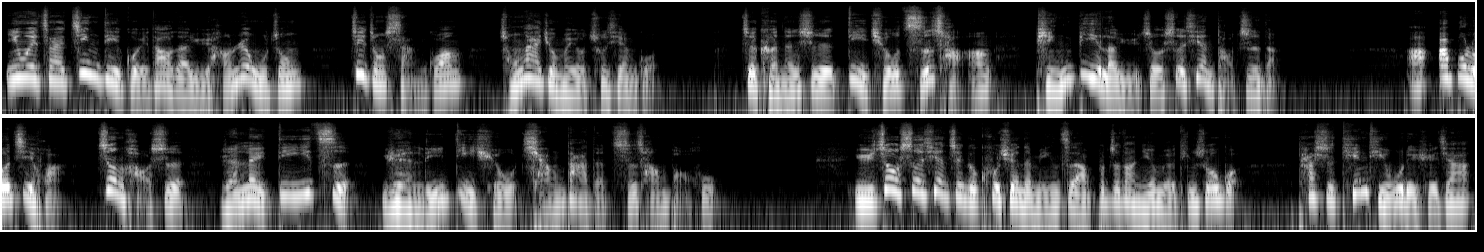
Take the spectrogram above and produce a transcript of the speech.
因为在近地轨道的宇航任务中，这种闪光从来就没有出现过。这可能是地球磁场屏蔽了宇宙射线导致的，而阿波罗计划正好是人类第一次远离地球强大的磁场保护。宇宙射线这个酷炫的名字啊，不知道你有没有听说过？它是天体物理学家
